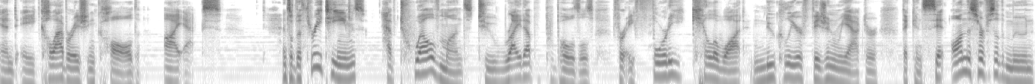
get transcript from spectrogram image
and a collaboration called IX. And so the three teams have 12 months to write up proposals for a 40 kilowatt nuclear fission reactor that can sit on the surface of the moon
